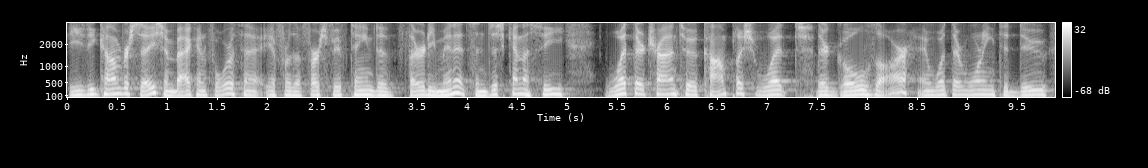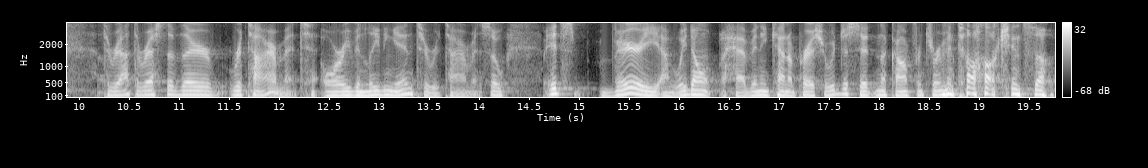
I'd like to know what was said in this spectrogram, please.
easy conversation back and forth uh, for the first fifteen to thirty minutes, and just kind of see what they're trying to accomplish, what their goals are, and what they're wanting to do throughout the rest of their retirement or even leading into retirement. So it's very um, we don't have any kind of pressure. We just sit in the conference room and talk. And so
